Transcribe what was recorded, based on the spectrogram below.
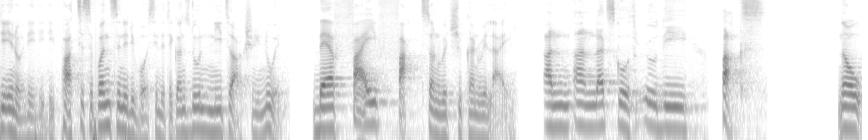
you know, the, the, the participants in the divorce the litigants don't need to actually know it. There are five facts on which you can rely. And, and let's go through the facts. Now,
